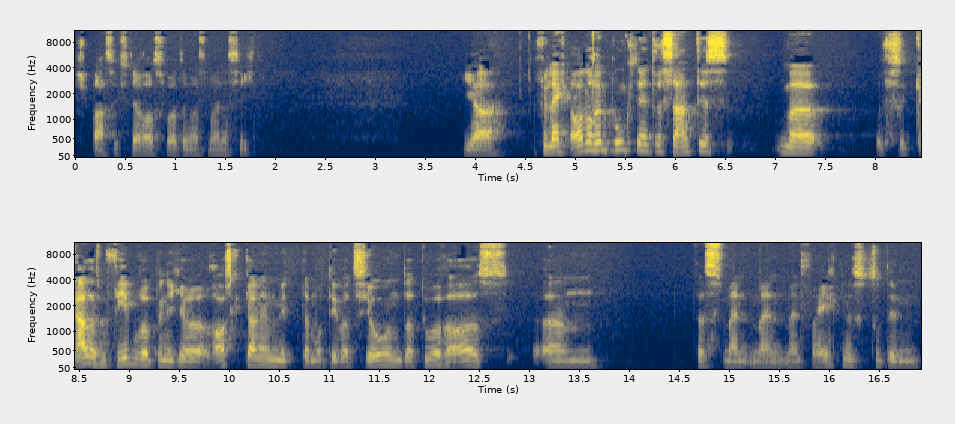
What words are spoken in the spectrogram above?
spaßigste Herausforderung aus meiner Sicht. Ja, vielleicht auch noch ein Punkt, der interessant ist. Man, gerade aus dem Februar bin ich ja rausgegangen mit der Motivation, da durchaus ähm, dass mein, mein, mein Verhältnis zu dem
